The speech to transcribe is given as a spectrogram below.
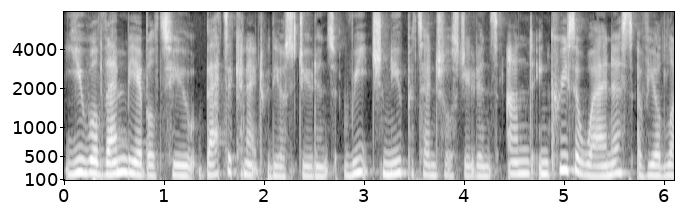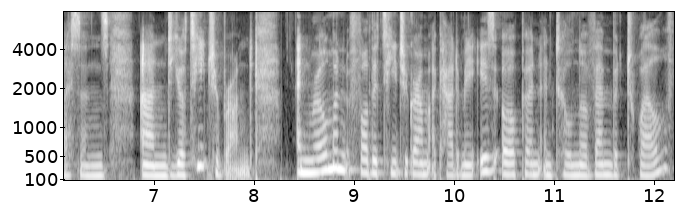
you will then be able to better connect with your students, reach new potential students, and increase awareness of your lessons and your teacher brand. Enrollment for the Teachergram Academy is open until November 12th,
